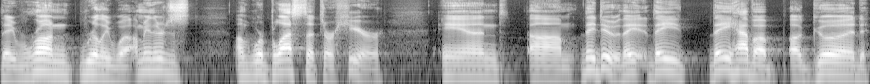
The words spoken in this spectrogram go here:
they run really well. I mean, they're just um, we're blessed that they're here, and um, they do. They they they have a, a good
